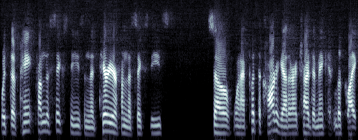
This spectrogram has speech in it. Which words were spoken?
with the paint from the 60s and the interior from the 60s. So when I put the car together, I tried to make it look like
